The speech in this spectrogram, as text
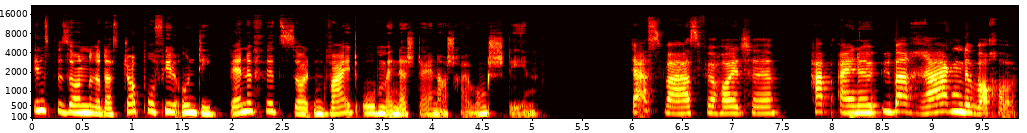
Insbesondere das Jobprofil und die Benefits sollten weit oben in der Stellenausschreibung stehen. Das war's für heute. Hab eine überragende Woche.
